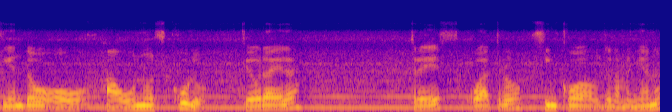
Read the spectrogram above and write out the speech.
siendo aún oscuro. ¿Qué hora era? 3, 4, 5 de la mañana.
